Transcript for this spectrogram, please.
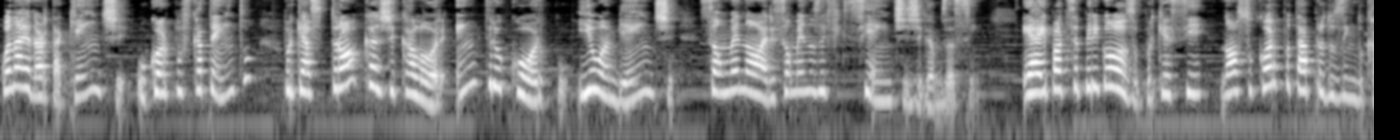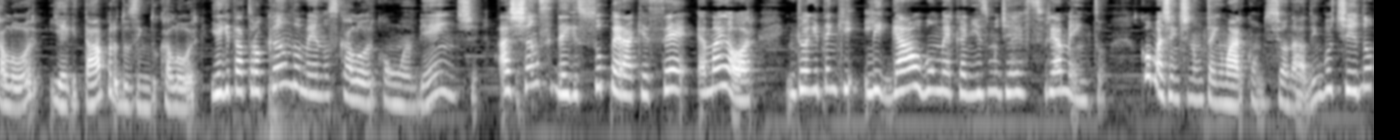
Quando a redor tá quente, o corpo fica atento porque as trocas de calor entre o corpo e o ambiente são menores, são menos eficientes, digamos assim. E aí pode ser perigoso, porque se nosso corpo está produzindo calor, e ele está produzindo calor, e ele está trocando menos calor com o ambiente, a chance dele superaquecer é maior. Então ele tem que ligar algum mecanismo de resfriamento. Como a gente não tem um ar condicionado embutido,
